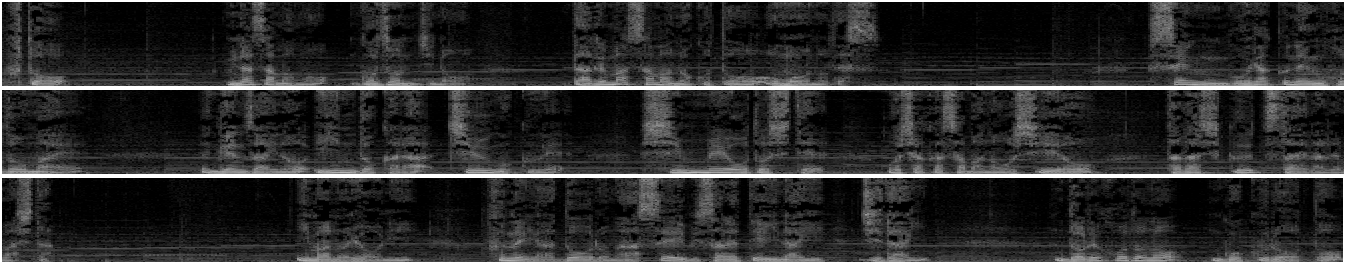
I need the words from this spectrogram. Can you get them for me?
ふと皆様もご存知のだるま様のことを思うのです。1500年ほど前現在のインドから中国へ神明を落としてお釈迦様の教えを正しく伝えられました。今のように船や道路が整備されていない時代どれほどのご苦労と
